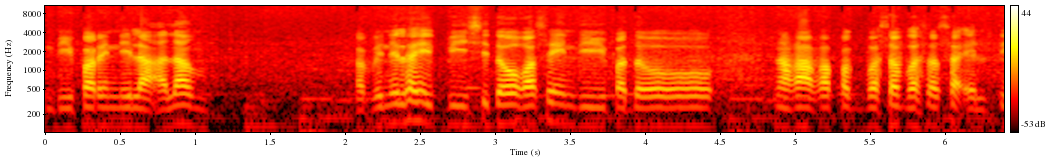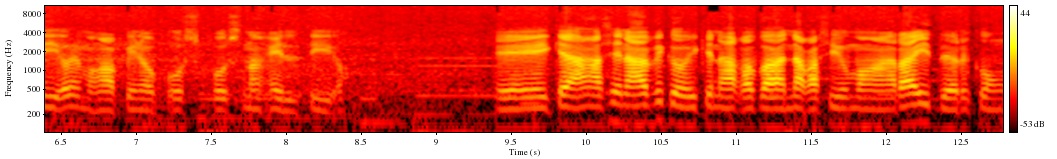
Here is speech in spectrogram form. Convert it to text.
hindi pa rin nila alam. Sabi nila eh, busy daw kasi hindi pa daw nakakapagbasa-basa sa LTO yung mga pinopost-post ng LTO. Eh, kaya nga sinabi ko, eh, kinakabahan na kasi yung mga rider kung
